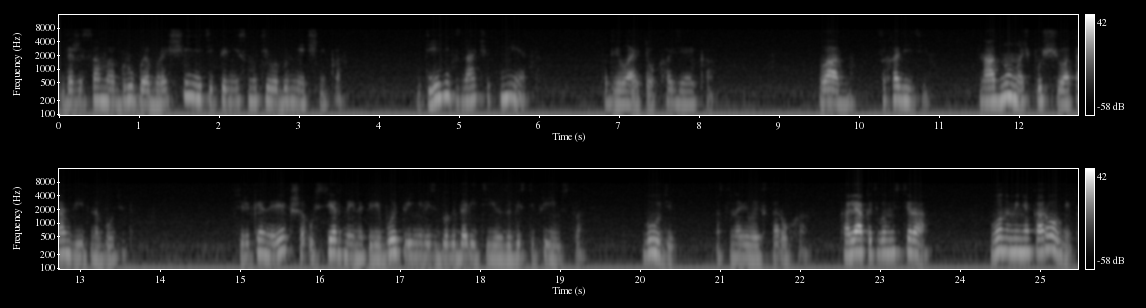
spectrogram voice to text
Даже самое грубое обращение теперь не смутило бы мечника. «Денег, значит, нет», — подвела итог хозяйка. «Ладно, заходите. На одну ночь пущу, а там видно будет». Сюрикен и Рекша усердно и наперебой принялись благодарить ее за гостеприимство. «Будет», — остановила их старуха. «Калякать вы мастера. Вон у меня коровник.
